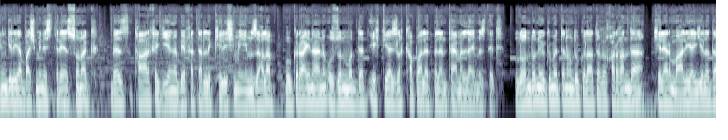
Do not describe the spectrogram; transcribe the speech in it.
Angliya bosh ministri Sunak biz tarixiy yangi bexatarlik kelishimi imzolab, Ukrainani uzun muddat ehtiyojli kapolat bilan ta'minlaymiz dedi. London hukumatining doklatiga qaraganda, kelar moliya yilida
